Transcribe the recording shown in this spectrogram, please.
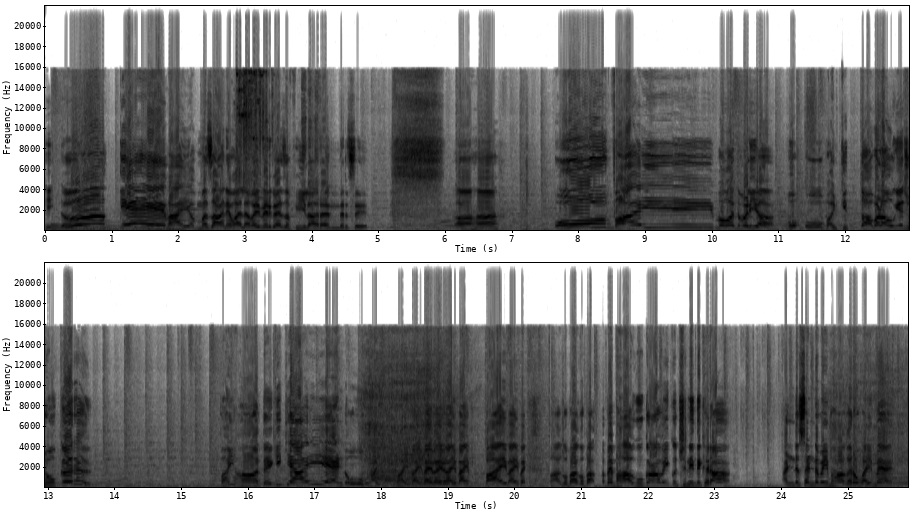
ठीक ओके भाई अब मज़ा आने वाला भाई मेरे को ऐसा फील आ रहा है अंदर से हाँ ओ भाई बहुत बढ़िया वो ओ भाई कितना बड़ा हो गया जोकर भाई हाथ है कि क्या ही एंड ओ भाई भाई भाई भाई भाई भाई भाई भाई भाई भाई भागो भागो भाग अबे भागू कहाँ भाई कुछ नहीं दिख रहा अंडरस्टैंड में ही भाग रहा हूँ भाई मैं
